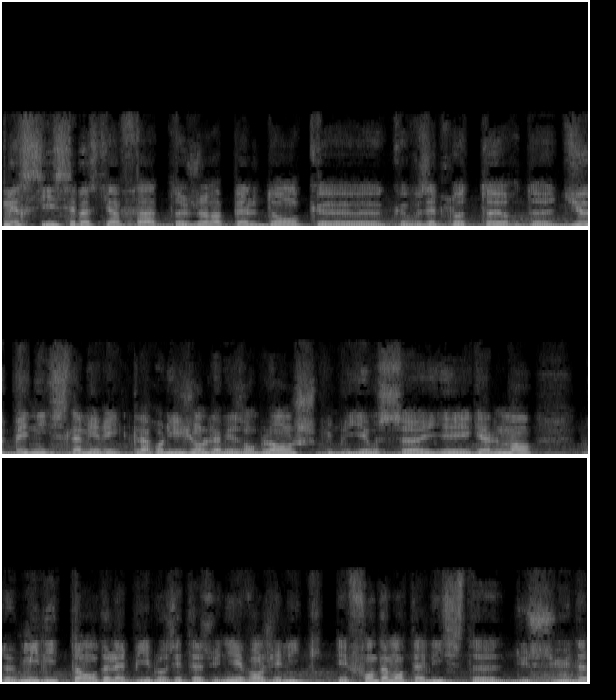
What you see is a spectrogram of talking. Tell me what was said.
Merci Sébastien Fatt. Je rappelle donc euh, que vous êtes l'auteur de Dieu bénisse l'Amérique, la religion de la Maison Blanche, publié au Seuil, et également de Militants de la Bible aux États-Unis, évangéliques et fondamentalistes du Sud,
